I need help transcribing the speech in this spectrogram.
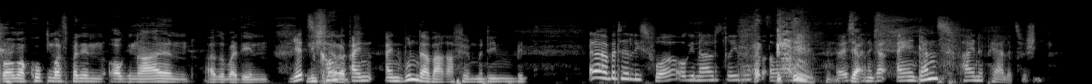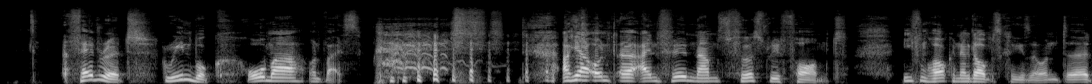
Wollen wir mal gucken, was bei den Originalen, also bei den. Jetzt kommt ein, ein wunderbarer Film, mit dem, mit, äh, bitte lies vor, originales Drehbuch, aber da ist ja. eine, eine ganz feine Perle zwischen. Favorite, Green Book, Roma und Weiß. Ach ja, und äh, ein Film namens First Reformed. Ethan Hawke in der Glaubenskrise. Und äh,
